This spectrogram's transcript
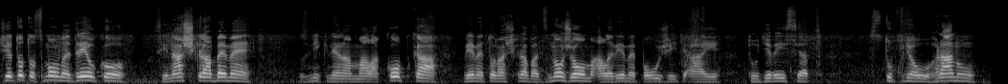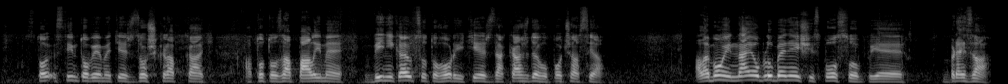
Čiže toto smolné drievko si naškrabeme, vznikne nám malá kopka. Vieme to naškrabať s nožom, ale vieme použiť aj tú 90 stupňovú hranu. S týmto vieme tiež zoškrabkať a toto zapálime. Vynikajúco to horí tiež za každého počasia. Ale môj najobľúbenejší spôsob je breza.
